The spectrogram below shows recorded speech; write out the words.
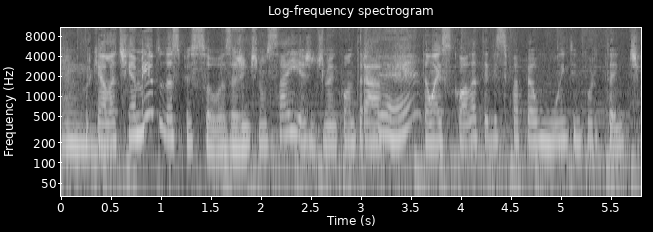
Hum. Porque ela tinha medo das pessoas, a gente não saía, a gente não encontrava. É? Então a escola teve esse papel muito importante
